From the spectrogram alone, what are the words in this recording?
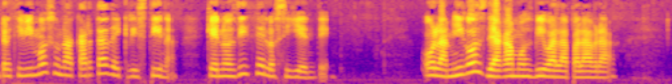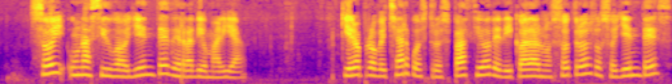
recibimos una carta de Cristina que nos dice lo siguiente. Hola amigos de Hagamos Viva la Palabra. Soy una asidua oyente de Radio María. Quiero aprovechar vuestro espacio dedicado a nosotros, los oyentes,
